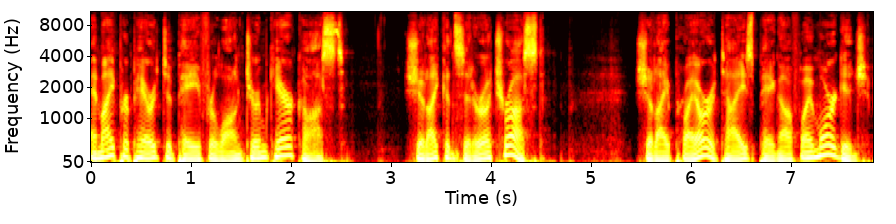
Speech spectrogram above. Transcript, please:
Am I prepared to pay for long term care costs? Should I consider a trust? Should I prioritize paying off my mortgage?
